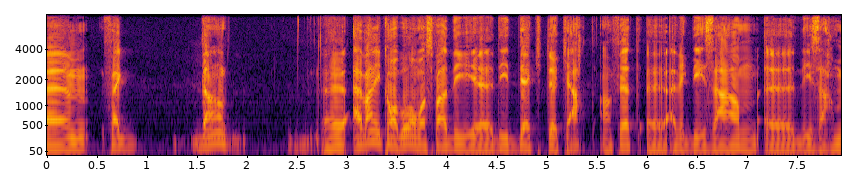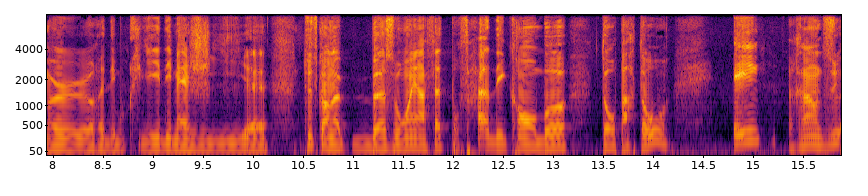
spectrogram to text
Euh, fait que dans, euh, avant les combats, on va se faire des, euh, des decks de cartes, en fait, euh, avec des armes, des armures, des boucliers, des magies, tout ce qu'on a besoin, en fait, pour faire des combats tour par tour. Et rendu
